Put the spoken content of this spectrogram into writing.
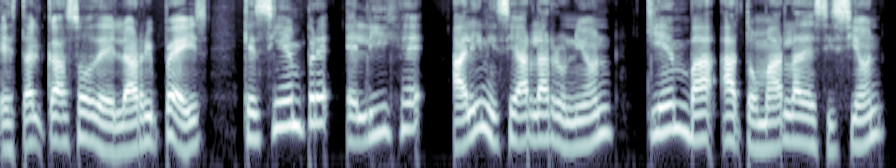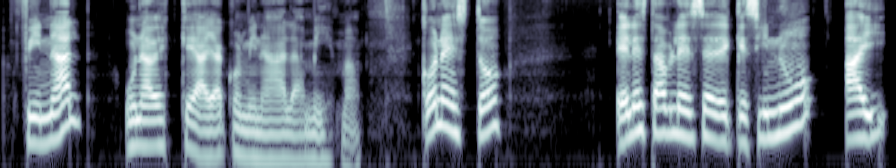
está el caso de Larry Page, que siempre elige al iniciar la reunión quién va a tomar la decisión final una vez que haya culminada la misma. Con esto, él establece de que si no hay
